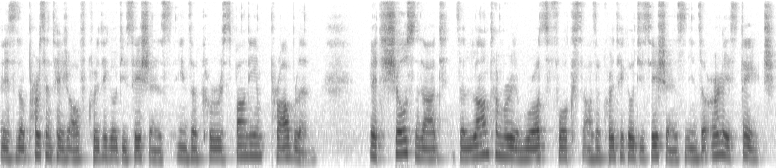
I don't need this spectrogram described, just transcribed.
is the percentage of critical decisions in the corresponding problem. It shows that the long-term rewards focus on the critical decisions in the early stage,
